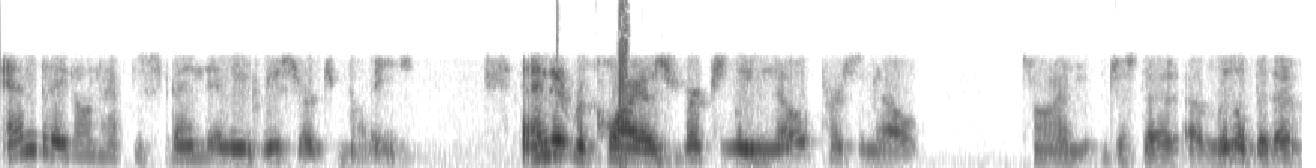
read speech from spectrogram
and they don't have to spend any research money and it requires virtually no personnel time, just a, a little bit of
